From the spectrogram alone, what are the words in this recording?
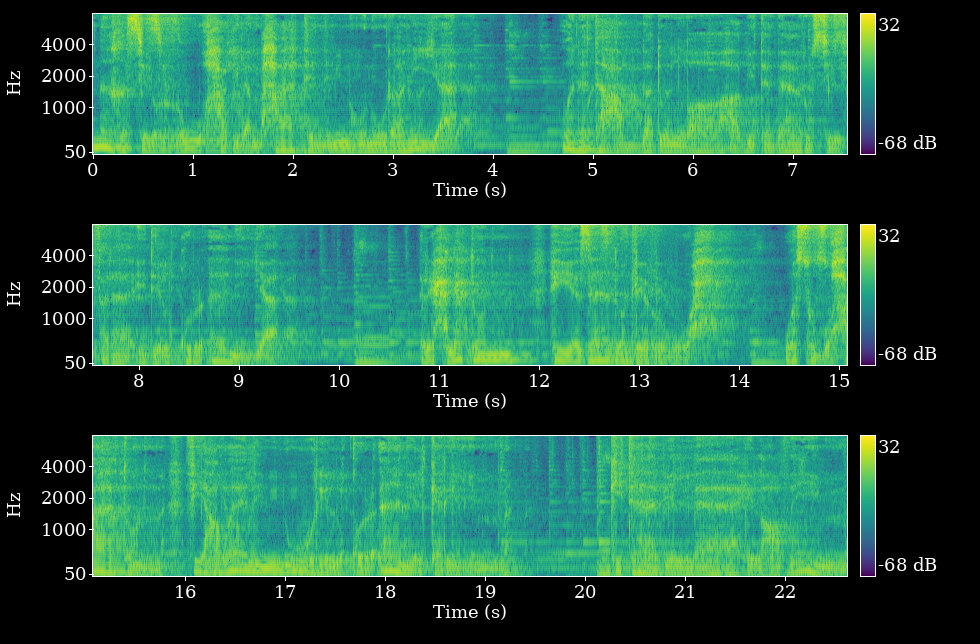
نغسل الروح بلمحات منه نورانية. ونتعبد الله بتدارس الفرائد القرآنية. رحلة هي زاد للروح وسبحات في عوالم نور القرآن الكريم. كتاب الله العظيم.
